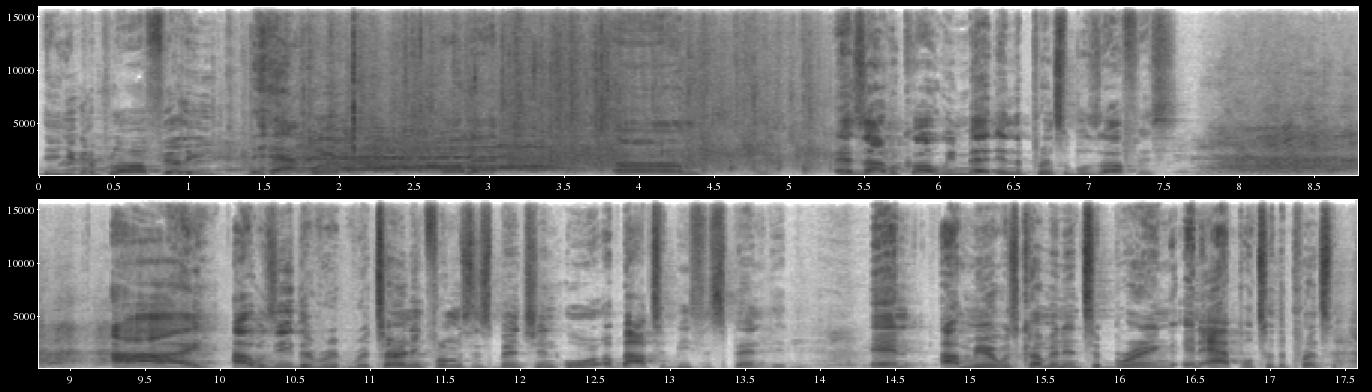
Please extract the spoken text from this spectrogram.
Yeah, you can applaud Philly, Tapper, all that. Um, as I recall, we met in the principal's office. I I was either re- returning from a suspension or about to be suspended, and Amir was coming in to bring an apple to the principal.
